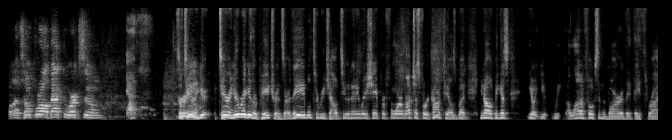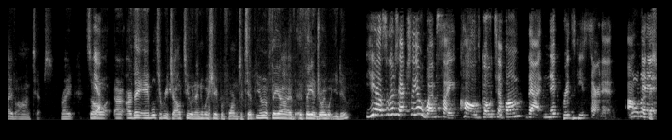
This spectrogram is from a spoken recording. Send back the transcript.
Well, let's hope we're all back to work soon. yes. So Agree. Tara, your Tara, your regular patrons are they able to reach out to you in any way, shape, or form? Not just for cocktails, but you know, because you know, you we a lot of folks in the bar they they thrive on tips, right? So Yeah. are, are they able to reach out to you in any way, shape, or form to tip you if they uh, if, if they enjoy what you do? Yeah, so there's actually a website called Go Tip 'em that Nick Britsky started. Um, Oh, nice. it,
